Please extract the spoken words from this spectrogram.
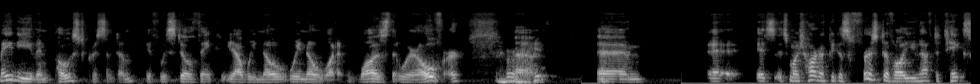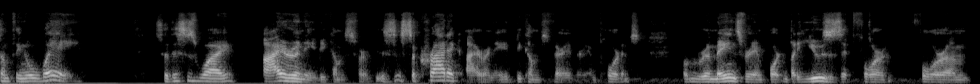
maybe even post Christendom, if we still think, yeah, we know we know what it was that we're over. Right. Uh, um, uh, it's it's much harder because first of all, you have to take something away. So this is why irony becomes for this is Socratic irony becomes very very important, remains very important, but he uses it for for um,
